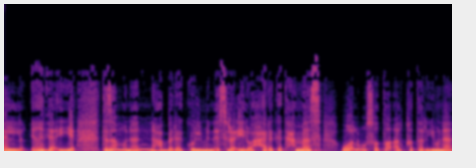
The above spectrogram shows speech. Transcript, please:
الغذائي تزامنا عبر كل من إسرائيل وحركة حماس والوسطاء القطريون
